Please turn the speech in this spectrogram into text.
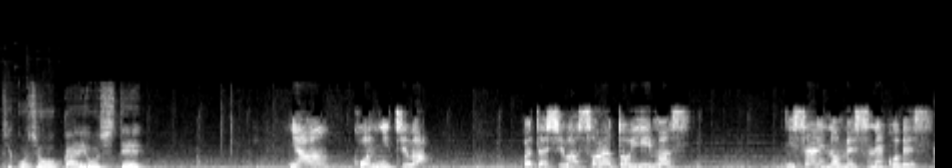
自己紹介をして。にゃん、こんにちは。私は空と言います。2歳のメス猫です。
